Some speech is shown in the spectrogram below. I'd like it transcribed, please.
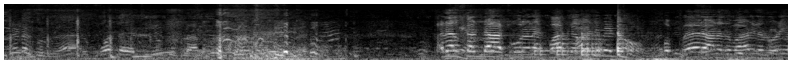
என்னடா சொல்ற? ஓட்ட வச்சு யூடியூப்ல. கடல் கண்டா சூரனை பார்க்க வேண்டும். உங்க பேரானது வாயில நுழைய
